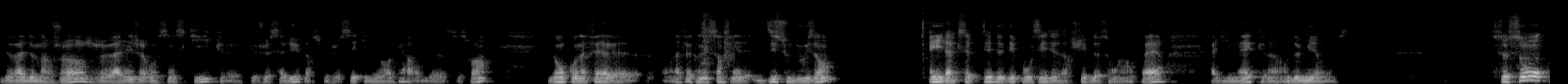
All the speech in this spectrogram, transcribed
de Valdemar-Georges, Alain Jarosinski, que, je salue parce que je sais qu'il nous regarde ce soir. Donc on a fait, on a fait connaissance il y a 10 ou 12 ans et il a accepté de déposer les archives de son grand-père à l'IMEC en 2011. Ce sont,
